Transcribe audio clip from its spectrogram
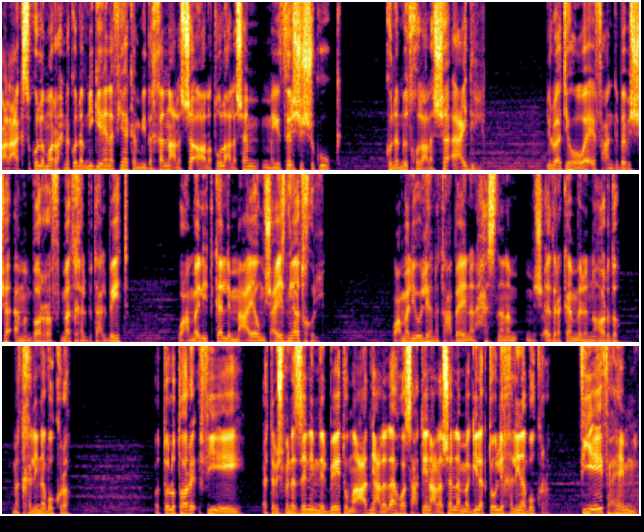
على عكس كل مرة إحنا كنا بنيجي هنا فيها كان بيدخلنا على الشقة على طول علشان ما يثيرش الشكوك. كنا بندخل على الشقة عدل. دلوقتي هو واقف عند باب الشقة من بره في المدخل بتاع البيت وعمال يتكلم معايا ومش عايزني أدخل. وعمال يقول لي أنا تعبان أنا حاسس إن أنا مش قادر أكمل النهاردة. ما تخلينا بكرة؟ قلت له طارق في إيه؟ أنت مش منزلني من البيت ومقعدني على القهوة ساعتين علشان لما أجيلك تقول لي خلينا بكرة. في إيه؟ فهمني.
